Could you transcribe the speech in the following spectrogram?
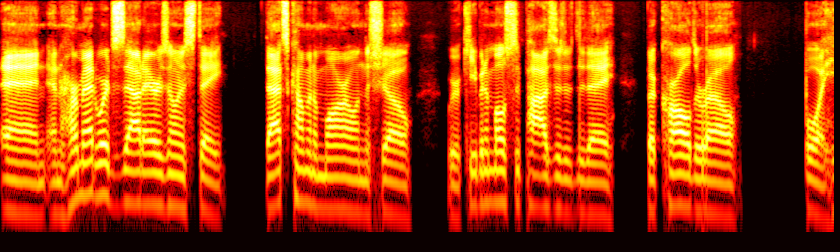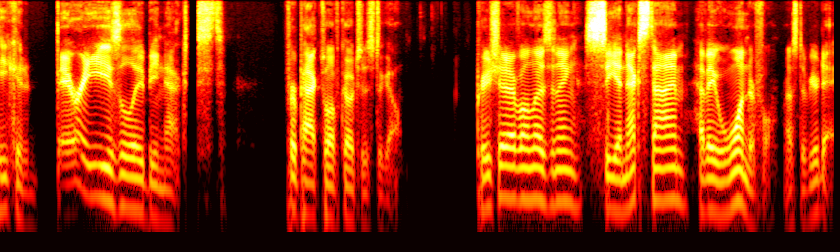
And and Herm Edwards is out Arizona State. That's coming tomorrow on the show. We were keeping it mostly positive today, but Karl Dorrell, boy, he could very easily be next for Pac 12 coaches to go. Appreciate everyone listening. See you next time. Have a wonderful rest of your day.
